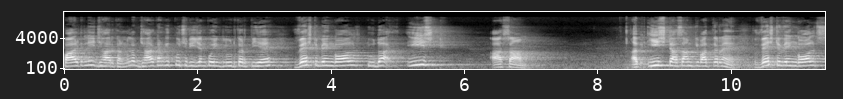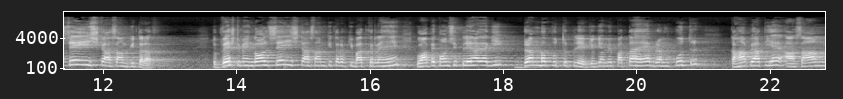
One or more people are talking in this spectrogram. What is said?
पार्टली झारखंड मतलब झारखंड के कुछ रीजन को इंक्लूड करती है। West Bengal to the east Assam अब ईस्ट आसाम की बात कर रहे हैं तो वेस्ट बंगाल से ईस्ट आसाम की तरफ़। तो वेस्ट बंगाल से ईस्ट आसाम की तरफ़ की बात कर रहे हैं तो वहाँ पे कौन सी प्लेन आ जाएगी? ब्रह्मपुत्र प्लेन क्योंकि हमें पता है ब्रह्मपुत्र कहाँ पे आती है? आसाम,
